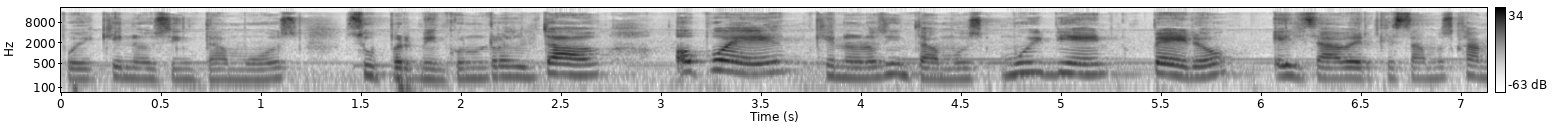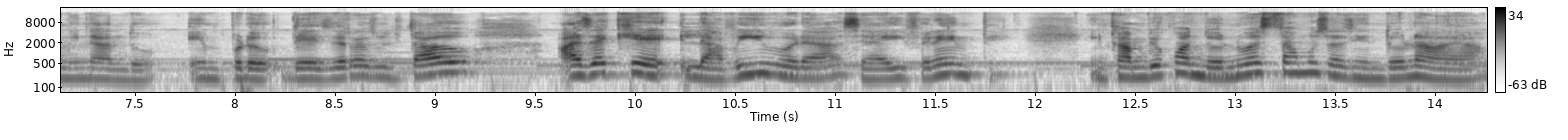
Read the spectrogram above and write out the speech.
puede que nos sintamos súper bien con un resultado o puede que no nos sintamos muy bien, pero el saber que estamos caminando en pro de ese resultado hace que la vibra sea diferente. En cambio, cuando no estamos haciendo nada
